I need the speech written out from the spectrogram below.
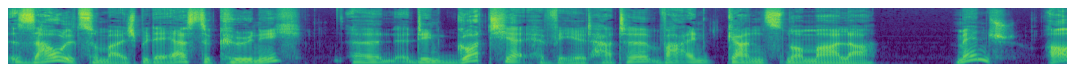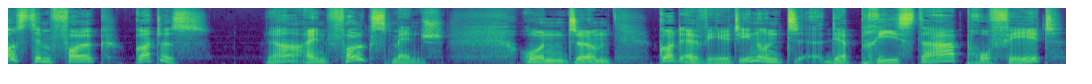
Saul zum Beispiel, der erste König, äh, den Gott ja erwählt hatte, war ein ganz normaler Mensch aus dem Volk Gottes. Ja, ein Volksmensch. Und ähm, Gott erwählt ihn und der Priester, Prophet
